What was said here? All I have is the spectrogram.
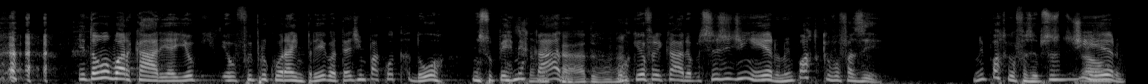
então vambora, cara. E aí eu, eu fui procurar emprego até de empacotador em supermercado. Supermercado, aham. Porque eu falei, cara, eu preciso de dinheiro. Não importa o que eu vou fazer. Não importa o que eu vou fazer, eu preciso de dinheiro.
